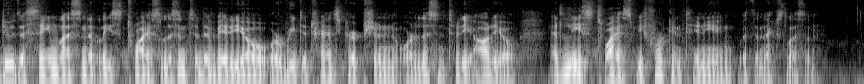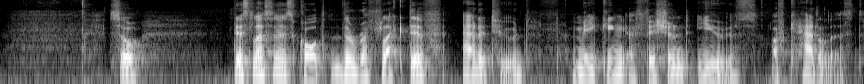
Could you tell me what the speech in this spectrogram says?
do the same lesson at least twice. Listen to the video or read the transcription or listen to the audio at least twice before continuing with the next lesson. So this lesson is called The Reflective Attitude, Making Efficient Use of Catalyst.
